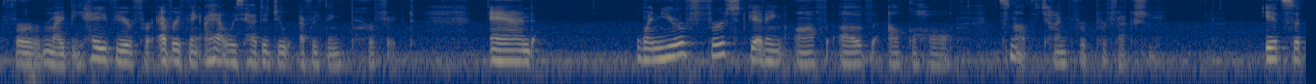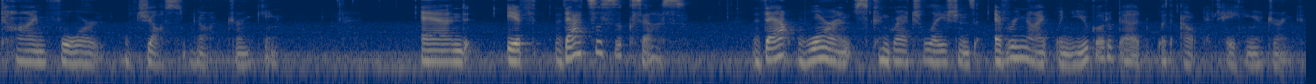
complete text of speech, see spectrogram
for my behavior, for everything. I always had to do everything perfect. And when you're first getting off of alcohol, it's not the time for perfection it's a time for just not drinking. And if that's a success, that warrants congratulations every night when you go to bed without taking a drink.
